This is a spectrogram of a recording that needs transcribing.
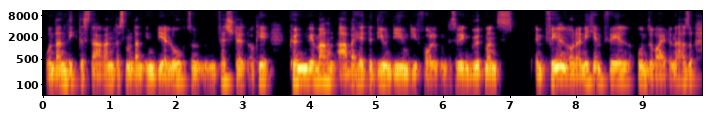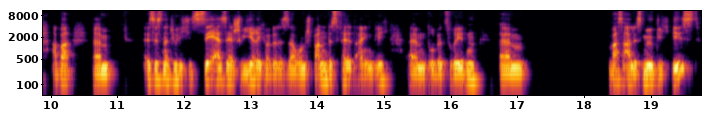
Und dann liegt es daran, dass man dann in Dialog feststellt, okay, können wir machen, aber hätte die und die und die Folgen. Deswegen würde man es empfehlen oder nicht empfehlen und so weiter. Ne? Also, aber ähm, es ist natürlich sehr, sehr schwierig oder das ist auch ein spannendes Feld eigentlich, ähm, darüber zu reden, ähm, was alles möglich ist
